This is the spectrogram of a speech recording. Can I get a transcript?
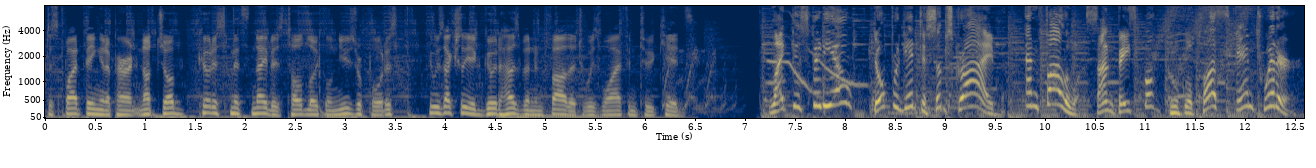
Despite being an apparent nutjob, Curtis Smith's neighbours told local news reporters he was actually a good husband and father to his wife and two kids. Like this video? Don't forget to subscribe and follow us on Facebook, Google, and Twitter.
